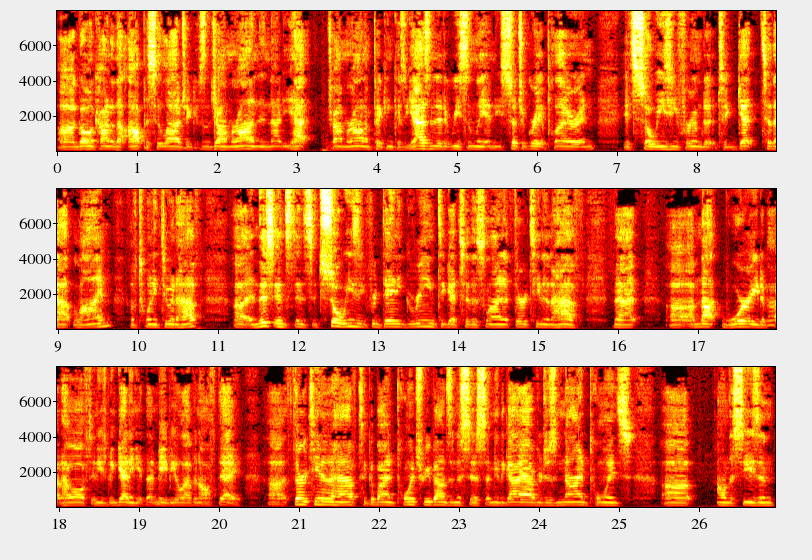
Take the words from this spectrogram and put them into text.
Uh, going kind of the opposite logic as the Ja Morant in that he had Ja Morant I'm picking because he hasn't hit it recently and he's such a great player and it's so easy for him to, to get to that line of 22 and a half. Uh, in this instance, it's so easy for Danny Green to get to this line at 13 and a half that uh, I'm not worried about how often he's been getting it. That may be 11 off day. Uh, 13 and a half to combine points, rebounds, and assists. I mean, the guy averages nine points uh, on the season,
